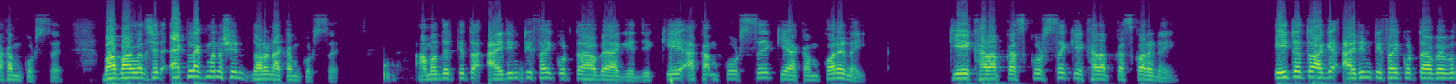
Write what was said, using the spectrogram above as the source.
আকাম করছে, বা বাংলাদেশের এক লাখ মানুষই ধরেন আকাম করছে। আমাদেরকে তো আইডেন্টিফাই করতে হবে আগে যে কে আকাম করছে, কে আকাম করে নাই, কে খারাপ কাজ করছে, কে খারাপ কাজ করে নাই। এইটা তো আগে আইডেন্টিফাই করতে হবে এবং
